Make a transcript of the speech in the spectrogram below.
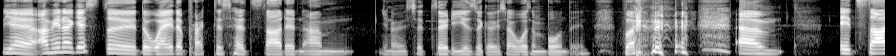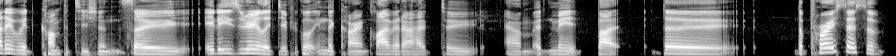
Yeah, I mean, I guess the the way the practice had started, um, you know, so 30 years ago, so I wasn't born then, but um, it started with competition. So it is really difficult in the current climate, I have to um, admit. But the the process of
